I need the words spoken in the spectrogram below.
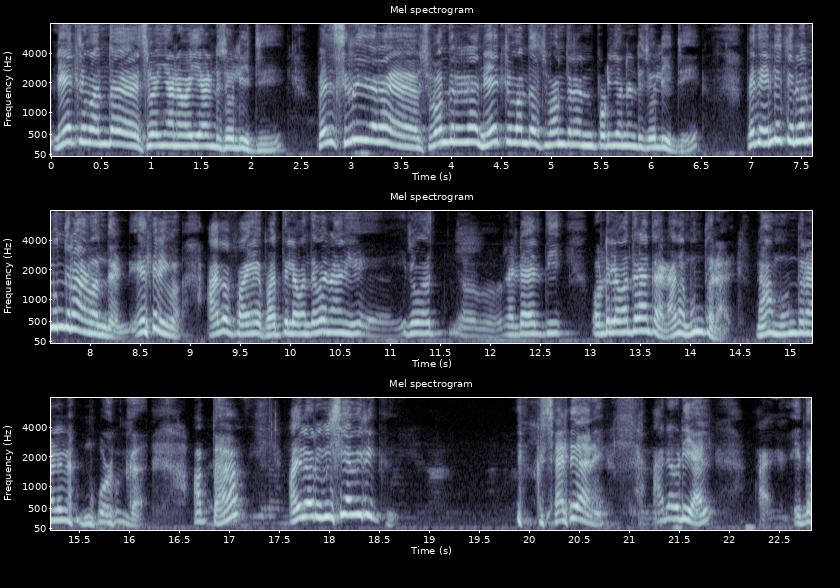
நேற்று வந்த சிவஞான வையான்னு சொல்லிட்டு இப்போ ஸ்ரீதர சுதந்திரனை நேற்று வந்த சுதந்திரன் பொடியன்னு சொல்லிட்டு இப்போ இது என்ன சொன்னால் முந்தின நாள் வந்தேன். ஏன் தெரியுமா? அப்போ பய பத்தில் வந்தவன் நான் இருபத் ரெண்டாயிரத்தி ஒன்றில் வந்தேன் தான். அதான் முந்த நாள். நான் முந்த நாளில் முழுங்க. அப்போ அதில் ஒரு விஷயம் இருக்குது சரிதானே? அதபடியால் இந்த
